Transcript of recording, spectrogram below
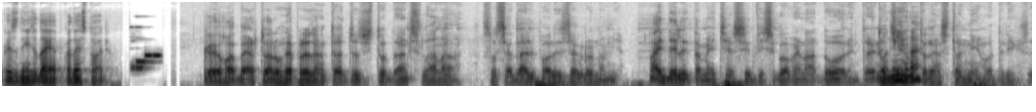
presidente da época da história. O Roberto era o representante dos estudantes lá na Sociedade Paulista de Agronomia. O pai dele também tinha sido vice-governador, então ele Toninho, tinha né? trânsito, Toninho Rodrigues.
